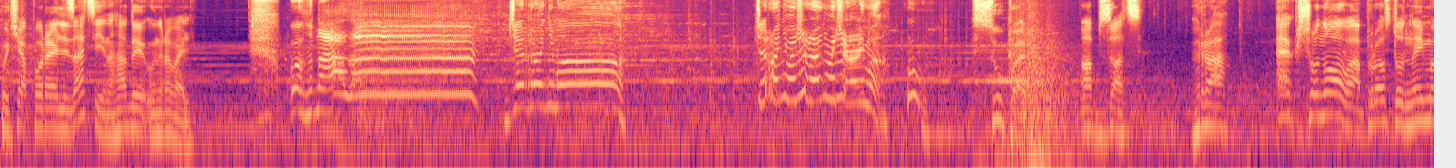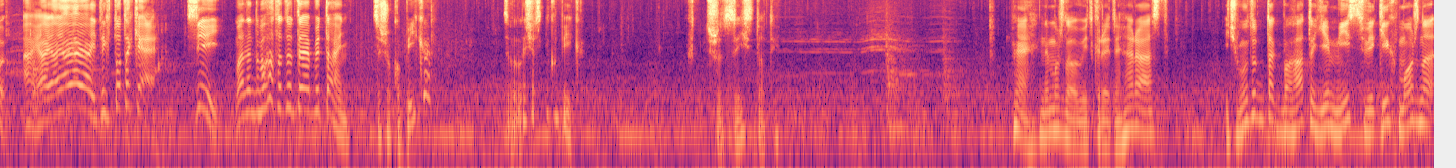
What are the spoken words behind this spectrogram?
Хоча по реалізації нагадує Унравель. Погнали! Джеронімо! Джеронімо, Джеронімо, Джеронімо! Супер! Абзац. Гра. Екшонова! Просто неймо. Ай-ай-ай-ай! Ти хто таке? Сій! У мене багато до тебе питань. Це що, копійка? Це величезна копійка. Що це за істоти? Хе, неможливо відкрити. Гаразд. І чому тут так багато є місць, в яких можна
